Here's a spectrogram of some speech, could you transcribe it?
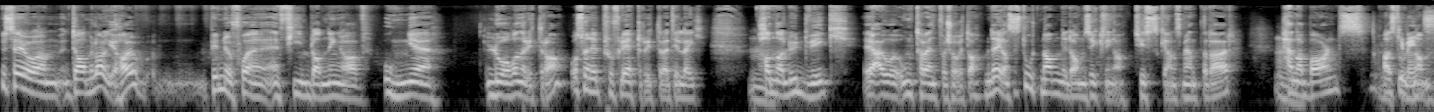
Du ser jo, um, Damelaget har jo, begynner å få en, en fin blanding av unge, lovende ryttere og så en del profilerte ryttere i tillegg. Mm. Hanna Ludvig er jo ungtalent, for så vidt, da, men det er ganske stort navn i damesyklinga. Tyskeren som henter der. Mm. Hannah Barnes har stort navn.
